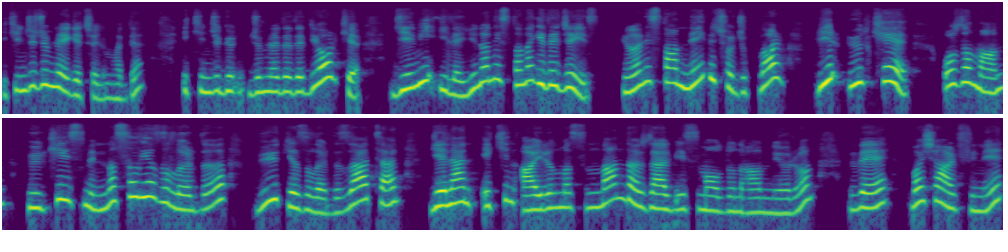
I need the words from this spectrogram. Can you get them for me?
İkinci cümleye geçelim hadi. İkinci cümlede de diyor ki gemi ile Yunanistan'a gideceğiz. Yunanistan neydi çocuklar? Bir ülke. O zaman ülke ismi nasıl yazılırdı? Büyük yazılırdı. Zaten gelen ekin ayrılmasından da özel bir isim olduğunu anlıyorum ve baş harfini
